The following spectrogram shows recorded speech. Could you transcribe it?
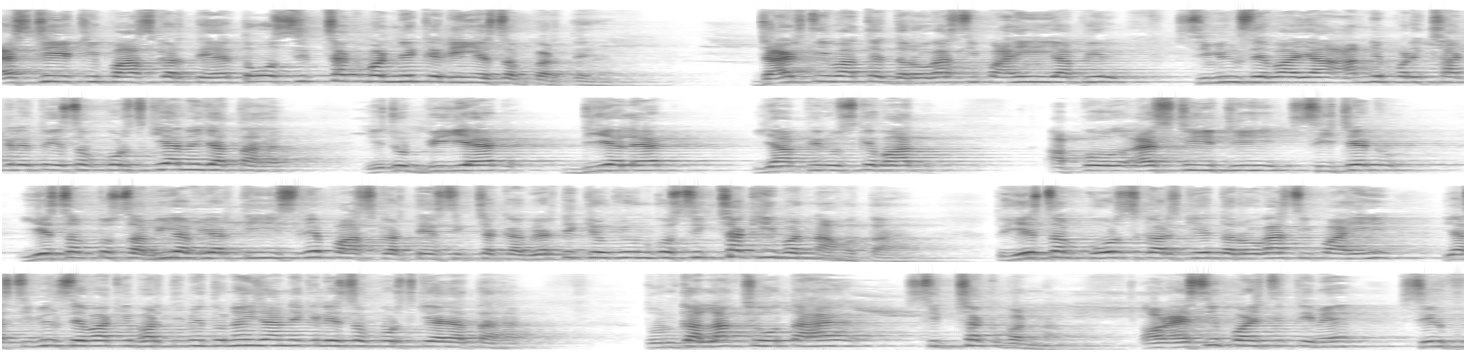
एस टी पास करते हैं तो वो शिक्षक बनने के लिए ये सब करते हैं। ज़ाहिर सी बात है, दरोगा सिपाही या फिर सिविल सेवा या अन्य परीक्षा के लिए तो ये सब कोर्स किया नहीं जाता है। ये जो B Ed D El Ed या फिर उसके बाद आपको S T T C TET ये सब तो सभी अभ्यर्थी इसलिए पास करते हैं, शिक्षक अभ्यर्थी, क्योंकि उनको शिक्षक ही बनना होता है। तो ये सब कोर्स करके दरोगा सिपाही या सिविल सेवा की भर्ती में तो नहीं जाने के लिए सब कोर्स किया जाता है। तो उनका लक्ष्य होता है शिक्षक बनना। और ऐसी परिस्थिति में सिर्फ़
